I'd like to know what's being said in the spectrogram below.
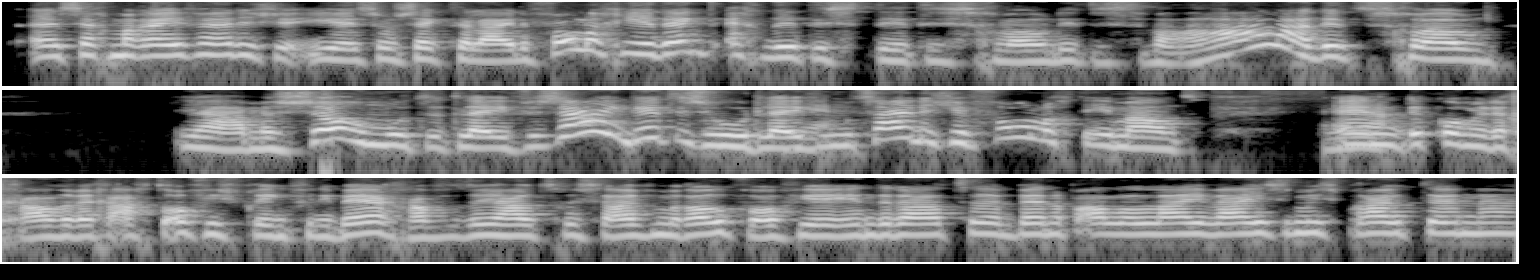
eh, zeg maar even, hè, dus je, je, zo'n secteleider volg je, je denkt echt, dit is, dit is gewoon, dit is Valhalla, dit is gewoon, ja, maar zo moet het leven zijn. Dit is hoe het leven Ja. moet zijn. Dus je volgt iemand. En Ja. dan kom je er gaandeweg achter of je springt van die berg af, of je houdt geen stuiver meer over, of je inderdaad eh, bent op allerlei wijzen misbruikt. En, eh,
